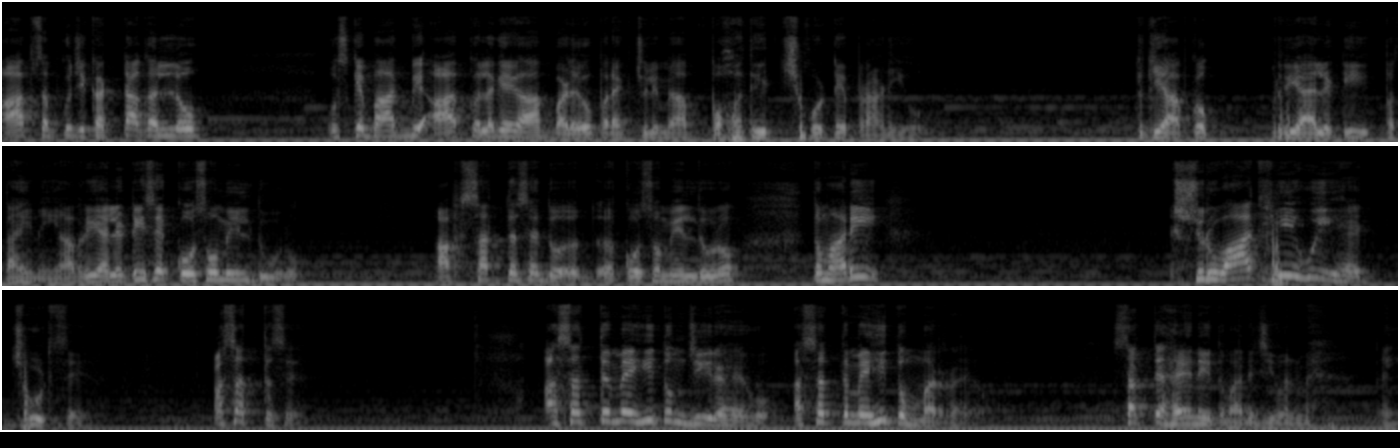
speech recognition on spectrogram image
आप सब कुछ इकट्ठा कर लो। उसके बाद भी आपको लगेगा, आप बड़े हो पर एक्चुअली में आप बहुत ही छोटे प्राणी हो। क्योंकि आपको रियलिटी पता ही नहीं आप रियलिटी से कोसों मील दूर हो। आप सत्य से कोसों मील दूर हो। तुम्हारी शुरुआत ही हुई है झूठ से, असत्य से। असत्य में ही तुम जी रहे हो, असत्य में ही तुम मर रहे हो। सत्य है नहीं तुम्हारे जीवन में कहीं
